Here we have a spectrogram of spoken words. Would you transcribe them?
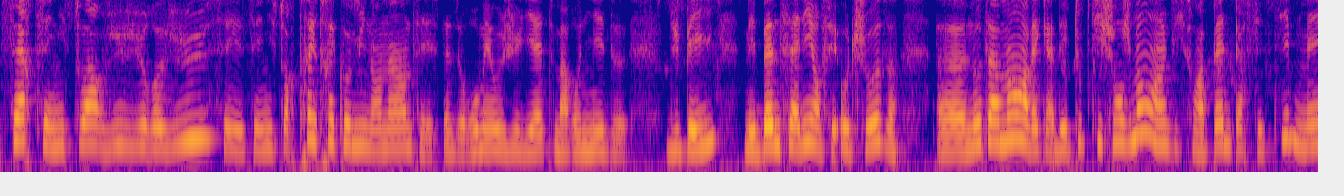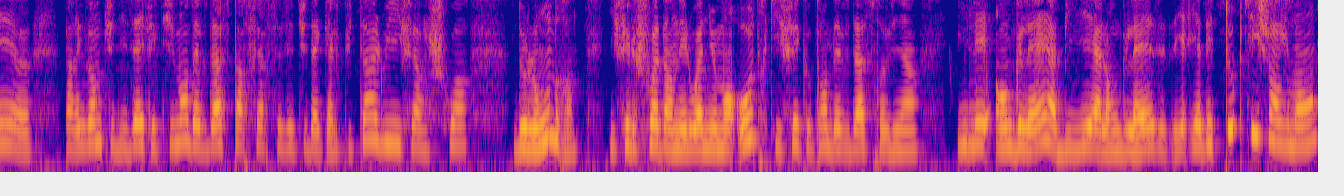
Certes, c'est une histoire vue, vue, revue, c'est une histoire très très commune en Inde, c'est l'espèce de Roméo-Juliette marronnier de, du pays, mais Ben Sali en fait autre chose. Euh, notamment avec des tout petits changements hein, qui sont à peine perceptibles, mais euh, par exemple, tu disais effectivement, Devdas part faire ses études à Calcutta, lui il fait un choix de Londres, il fait le choix d'un éloignement autre qui fait que quand Devdas revient, il est anglais, habillé à l'anglaise. Il y, a des tout petits changements,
